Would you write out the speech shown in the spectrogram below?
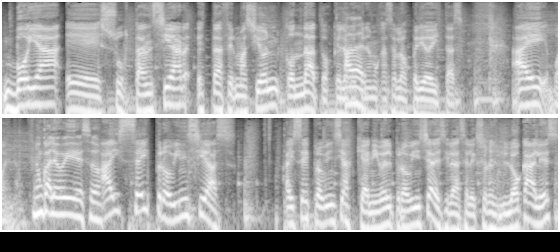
Voy a eh, sustanciar esta afirmación con datos, que es lo A que ver. tenemos que hacer los periodistas. Hay, bueno, Nunca le oí eso. hay seis provincias. Hay seis provincias que a nivel provincial, es decir, las elecciones locales,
